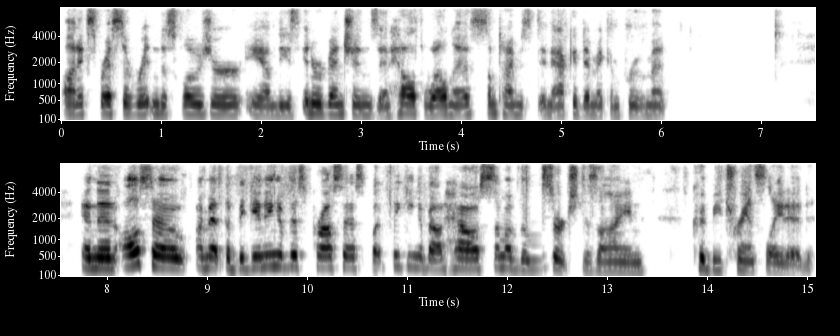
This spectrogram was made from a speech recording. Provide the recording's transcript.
on expressive written disclosure and these interventions in health wellness sometimes in academic improvement and then also i'm at the beginning of this process but thinking about how some of the research design could be translated.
